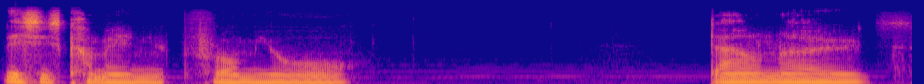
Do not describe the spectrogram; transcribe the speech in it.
this is coming from your downloads.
